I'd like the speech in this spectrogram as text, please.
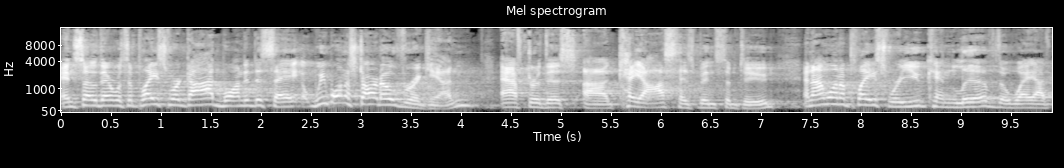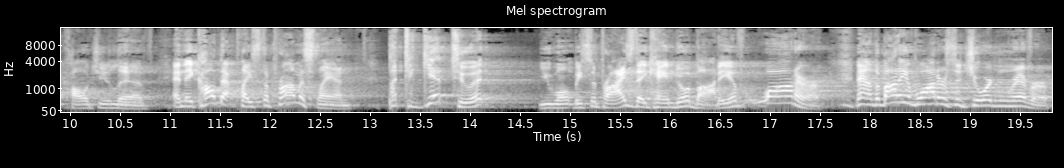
And so there was a place where God wanted to say, We want to start over again after this uh, chaos has been subdued. And I want a place where you can live the way I've called you live. And they called that place the promised land. But to get to it, you won't be surprised they came to a body of water. Now, the body of water is the Jordan River.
